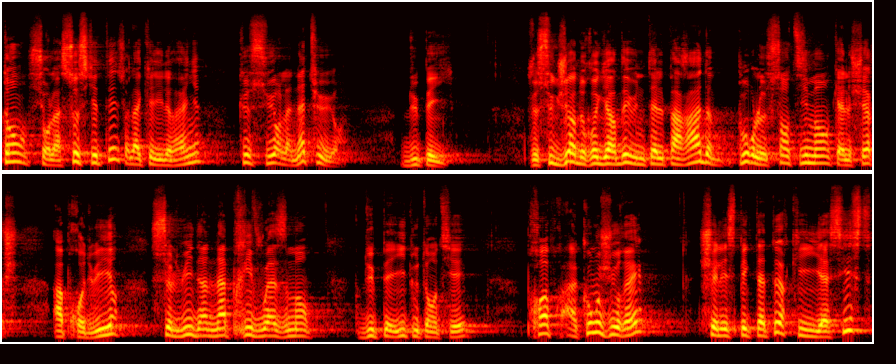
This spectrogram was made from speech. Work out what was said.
tant sur la société sur laquelle il règne que sur la nature du pays. Je suggère de regarder une telle parade pour le sentiment qu'elle cherche à produire, celui d'un apprivoisement du pays tout entier, propre à conjurer chez les spectateurs qui y assistent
